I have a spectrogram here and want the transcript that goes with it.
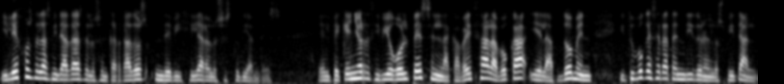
y lejos de las miradas de los encargados de vigilar a los estudiantes. El pequeño recibió golpes en la cabeza, la boca y el abdomen y tuvo que ser atendido en el hospital.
